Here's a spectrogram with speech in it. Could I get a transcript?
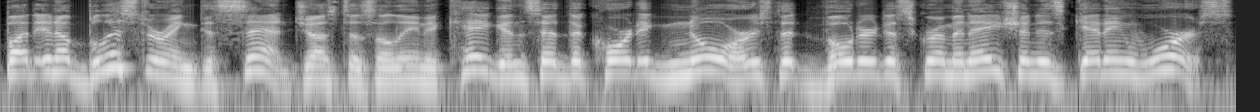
But in a blistering dissent, Justice Elena Kagan said the court ignores that voter discrimination is getting worse.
